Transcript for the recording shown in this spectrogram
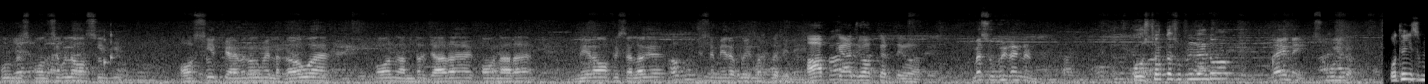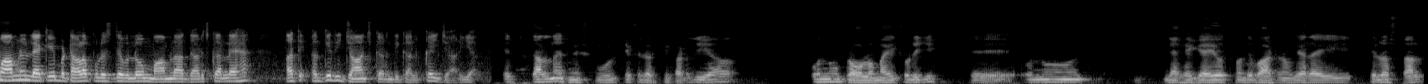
फुल रिस्पॉन्सिबल है हॉस्टल की। हॉस्टल कैमरों में लगा हुआ है कौन अंदर जा रहा है कौन आ रहा है। मेरा ऑफिस अलग है जिससे मेरा कोई मतलब ही नहीं आप क्या जॉब करते हो आप मैं सुपरिटेंडेंट हूँ हॉस्टल का सुप्रीडेंट हो आप नहीं नहीं स्कूल का ਉੱਥੇ ਇਸ ਮਾਮਲੇ ਨੂੰ ਲੈ ਕੇ ਬਟਾਲਾ ਪੁਲਿਸ ਦੇ ਵੱਲੋਂ ਮਾਮਲਾ ਦਰਜ ਕਰ ਲਿਆ ਹੈ ਅਤੇ ਅੱਗੇ ਦੀ ਜਾਂਚ ਕਰਨ ਦੀ ਗੱਲ ਕਹੀ ਜਾ ਰਹੀ ਹੈ ਇਹ ਕੱਲ ਨਾ ਆਪਣੇ ਸਕੂਲ 'ਚ ਇੱਕ ਲੜਕੀ ਪੜ੍ਹਦੀ ਆ ਉਹਨੂੰ ਪ੍ਰੋਬਲਮ ਆਈ ਥੋੜੀ ਜੀ ਤੇ ਉਹਨੂੰ ਲੈ ਕੇ ਗਏ ਉੱਥੋਂ ਦੇ ਵਾਰਡਨ ਵਗੈਰਾ ਹੀ ਸਿਵਲ ਹਸਪਤਾਲ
